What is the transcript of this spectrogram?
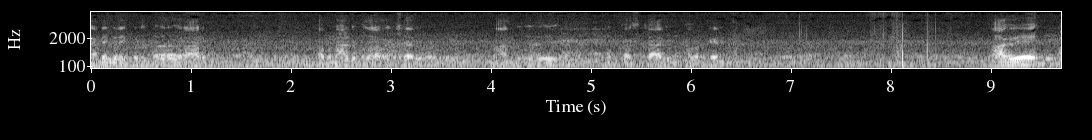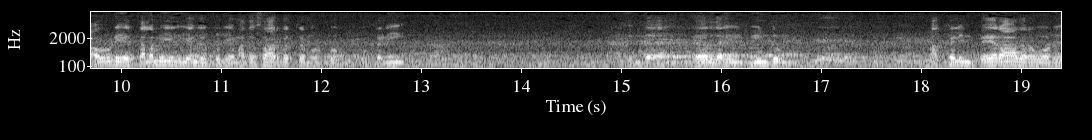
நடைமுறைப்படுத்தி வருகிறார் தமிழ்நாடு முதலமைச்சர் மாண்புமிகு மு க ஸ்டாலின் அவர்கள். ஆகவே அவருடைய தலைமையில் இயங்கக்கூடிய மதசார்பற்ற முற்போக்கு கூட்டணி இந்த தேர்தலில் மீண்டும் மக்களின் பேராதரவோடு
